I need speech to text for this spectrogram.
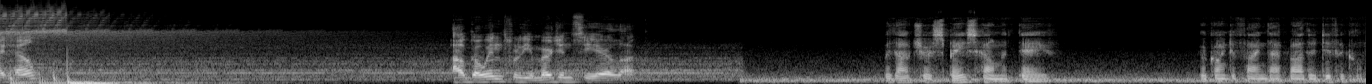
Right, home. I'll go in through the emergency airlock. Without your space helmet, Dave, you're going to find that rather difficult.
